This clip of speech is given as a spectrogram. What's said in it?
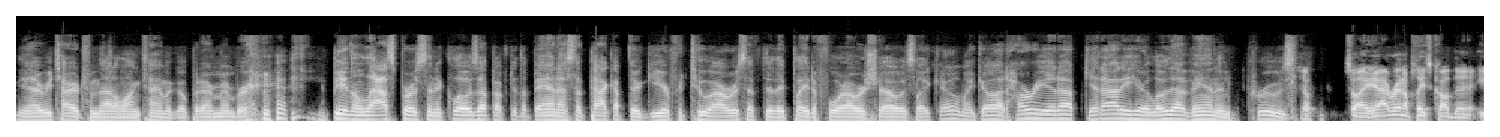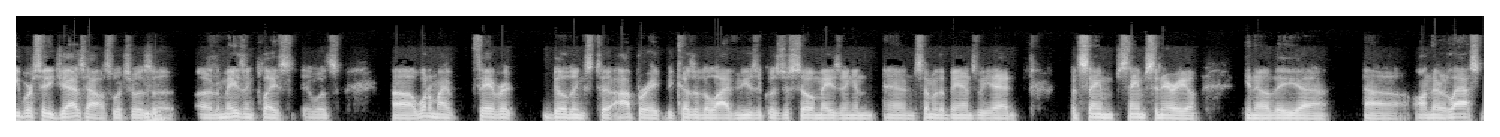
Yeah, I retired from that a long time ago, but I remember being the last person to close up after the band has to pack up their gear for two hours after they played a four hour show. It's like, oh my God, hurry it up. Get out of here. Load that van and cruise. So I, I ran a place called the Ybor City Jazz House, which was Mhm. a, an amazing place. It was uh, one of my favorite buildings to operate because of the live music was just so amazing and and some of the bands we had. But same same scenario, you know, the uh, uh, on their last,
